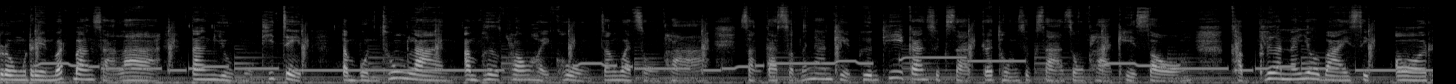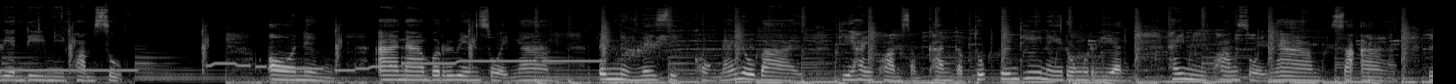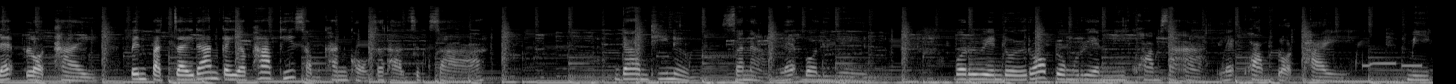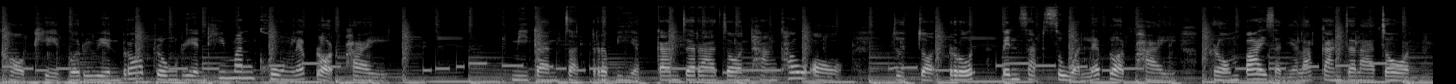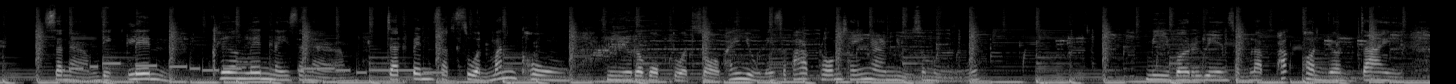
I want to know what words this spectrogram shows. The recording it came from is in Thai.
โรงเรียนวัดบางสาลา ตั้งอยู่หมู่ที่ 7 ตำบลทุ่งลาน อำเภอคลองหอยโข่ง จังหวัดสงขลา สังกัดสำนักงานเขตพื้นที่การศึกษาประถมศึกษาสงขลาเขต 2 ขับเคลื่อนนโยบาย 10 อ เรียนดีมีความสุข อ 1 อาณาบริเวณสวยงาม เป็นหนึ่งในสิบของนโยบาย ที่ให้ความสำคัญกับทุกพื้นที่ในโรงเรียน ให้มีความสวยงาม สะอาด และปลอดภัย เป็นปัจจัยด้านกายภาพที่สำคัญของสถานศึกษา ด้านที่ 1 สนามและบริเวณ บริเวณโดยรอบโรงเรียนมีความสะอาดและความปลอดภัย มีขอบเขตบริเวณรอบโรงเรียนที่มั่นคงและปลอดภัย มีการจัดระเบียบการจราจรทางเข้าออก จุดจอดรถเป็นสัดส่วนและปลอดภัย พร้อมป้ายสัญลักษณ์การจราจร สนามเด็กเล่น เครื่องเล่นในสนาม จัดเป็นสัดส่วนมั่นคง มีระบบตรวจสอบให้อยู่ในสภาพพร้อมใช้งานอยู่เสมอ มีบริเวณสำหรับพักผ่อนหย่อนใจ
